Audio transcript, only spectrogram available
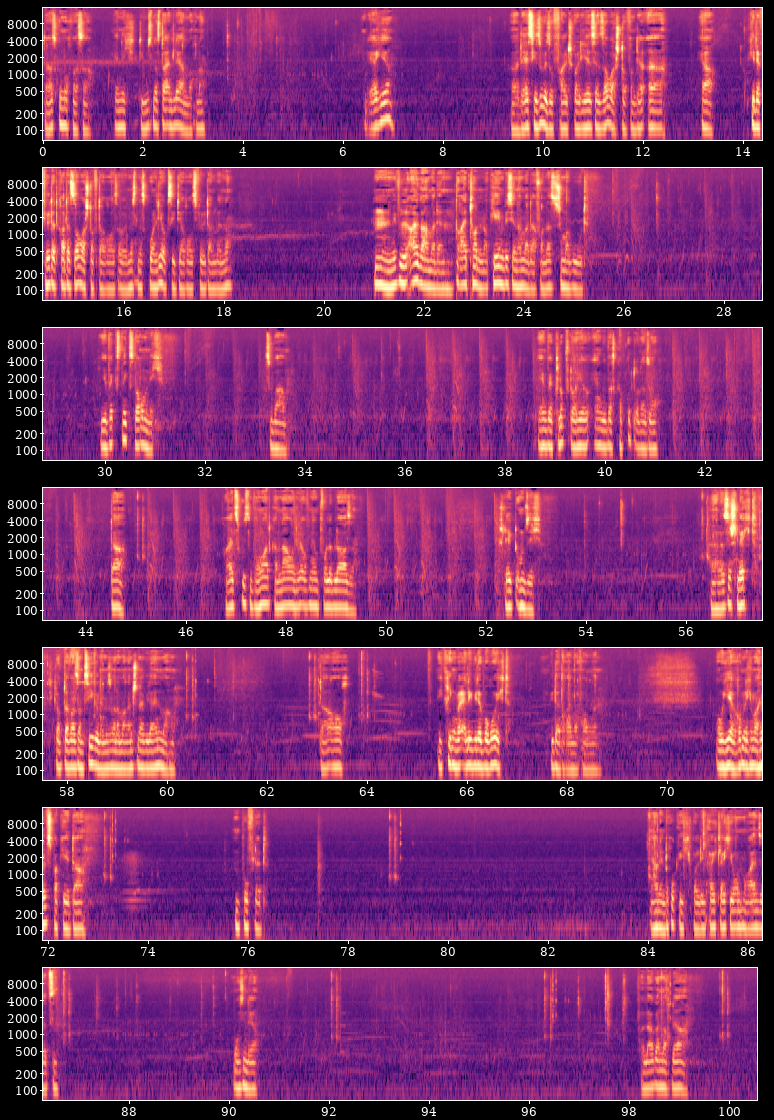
Da ist genug Wasser. Hier nicht. Die müssen das da entleeren noch, ne? Und er hier? Ah, der ist hier sowieso falsch, weil hier ist ja Sauerstoff und der, äh, ja. Okay, der filtert gerade das Sauerstoff daraus, aber wir müssen das Kohlendioxid ja rausfiltern, wenn, ne? Hm, wie viel Alge haben wir denn? Drei Tonnen. Okay, ein bisschen haben wir davon. Das ist schon mal gut. Hier wächst nichts, warum nicht? Zu warm. Irgendwer klopft doch hier irgendwie was kaputt oder so. Da. Reizhusten verhungert, kann Nahrung nicht aufnehmen, volle Blase. Schlägt um sich. Ja, das ist schlecht glaube, da war so ein Ziegel, den müssen wir da mal ganz schnell wieder hinmachen. Da auch. Wie kriegen wir Ellie wieder beruhigt? Wieder dreimal verhungern. Oh hier, hoffentlich immer Hilfspaket da. Ein Pufflet. Ja, den drucke ich, weil den kann ich gleich hier unten reinsetzen. Wo ist denn der? Verlagern nach da.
